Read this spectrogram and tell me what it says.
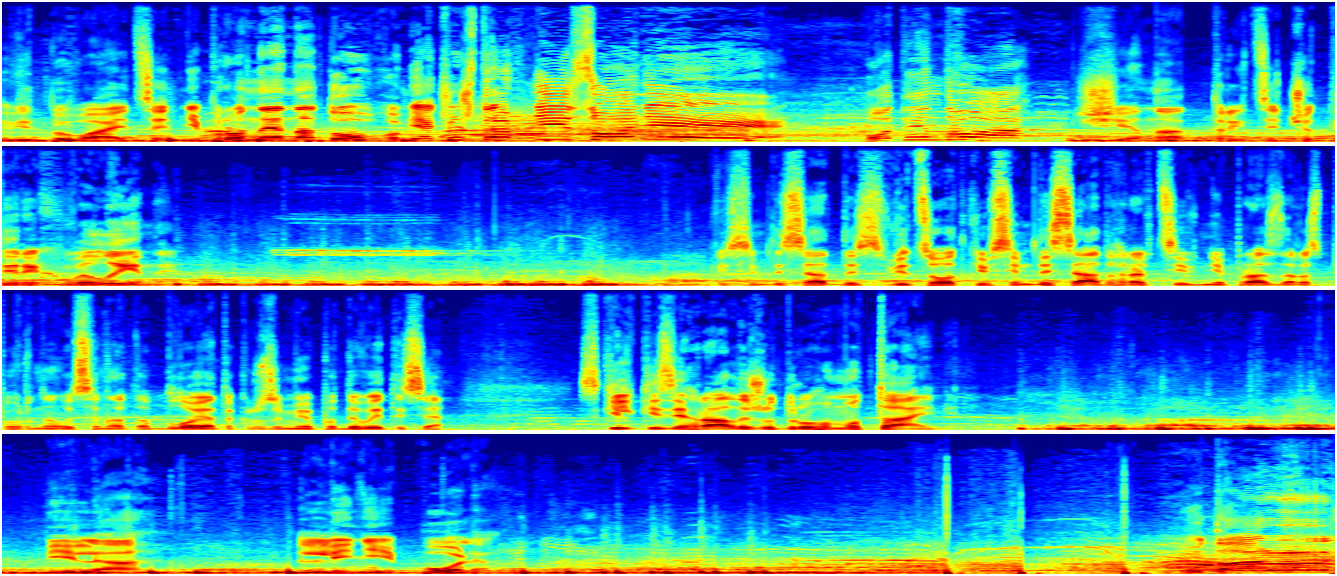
відбивається Дніпро ненадовго. М'яч у штрафній зоні! 1-2. Ще на 34 хвилини. 80 десь відсотків 70 гравців Дніпра зараз повернулися на табло. Я так розумію, подивитися, скільки зіграли ж у другому таймі біля лінії поля. Удар.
